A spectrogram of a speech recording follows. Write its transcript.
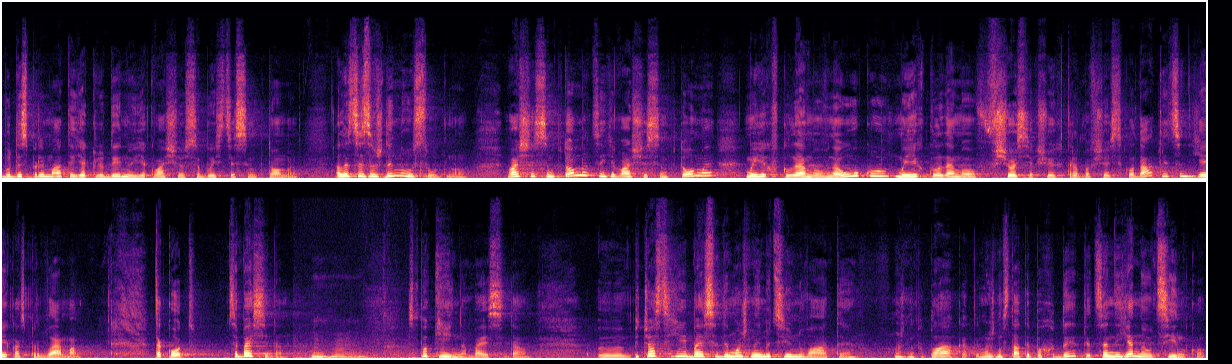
буде сприймати як людину, як ваші особисті симптоми. Але це завжди неосудно. Ваші симптоми це є ваші симптоми. Ми їх вкладемо в науку, ми їх вкладемо в щось, якщо їх треба в щось складати, і це не є якась проблема. Так от, це бесіда. Спокійна бесіда. Е, Під час цієї бесіди можна емоціонувати, можна поплакати, можна встати походити. Це не є на оцінку.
